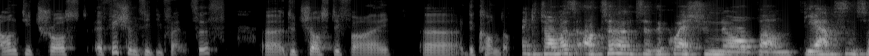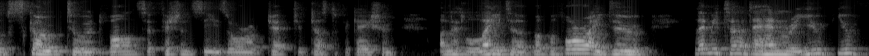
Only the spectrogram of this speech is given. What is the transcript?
antitrust efficiency defenses uh, to justify uh, the conduct. Thank you, Thomas. I'll turn to the question of um, the absence of scope to advance efficiencies or objective justification a little later. But before I do, let me turn to Henry. You you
